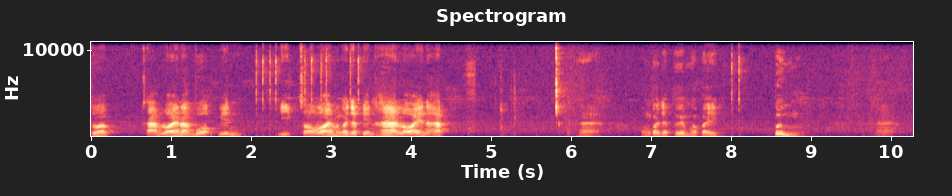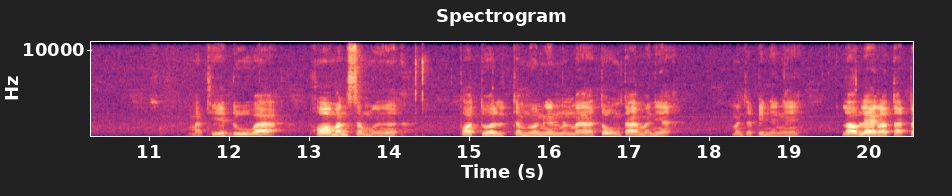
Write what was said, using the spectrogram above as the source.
ตัว สามร้อยนะบวกเวียนอีกสองร้อยมันก็จะเป็นห้าร้อยนะครับผมก็จะเพิ่มเข้าไปปึ้งมาเทสดูว่าพอมันเสมอ พอตัวจำนวนเงินมันมาตรงตามอันเนี้ยมันจะเป็นยังไง รอบแรกเราตัดไป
